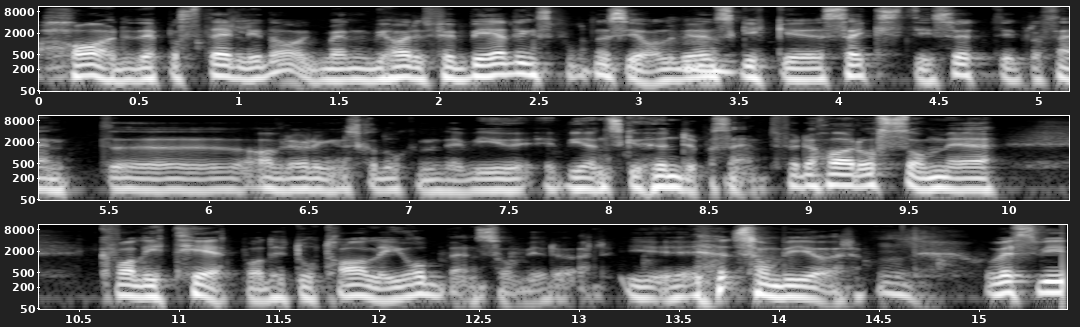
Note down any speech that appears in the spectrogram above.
har det på stell i dag, men vi har et forbedringspotensial. Vi ønsker ikke 60-70 eh, av rørleggerne skal dokumentere, vi, ønsker 100% For det har også med kvalitet på den totale jobben som vi, rør, i, som vi gjør. Mm. Og vi,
